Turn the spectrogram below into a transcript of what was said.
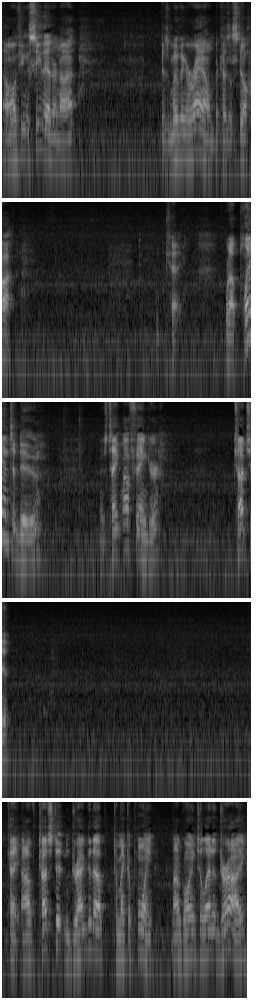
I don't know if you can see that or not is moving around because it's still hot. Okay. What I plan to do is take my finger touch it. Okay, I've touched it and dragged it up to make a point. I'm going to let it dry.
